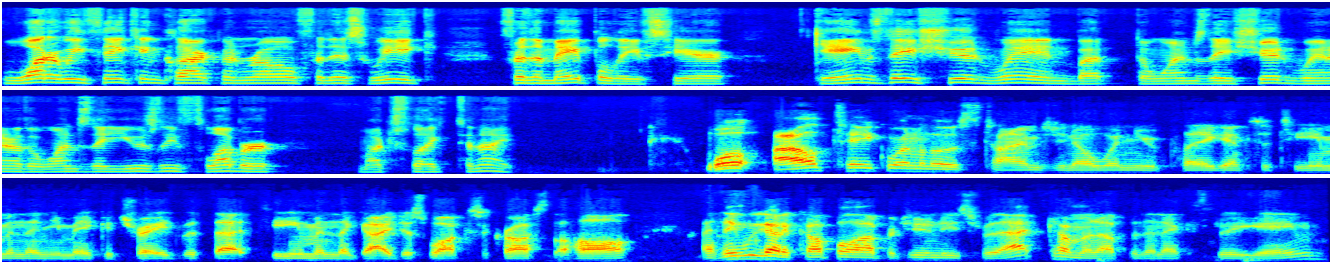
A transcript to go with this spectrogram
what are we thinking, Clark Munroe, for this week for the Maple Leafs here? Games they should win, but the ones they should win are the ones they usually flubber, much like tonight. Well, I'll take one of those times, you know, when you play against a team and then you make a trade with that team and the guy just walks across the hall. I think we got a couple opportunities for that coming up in the next three games.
